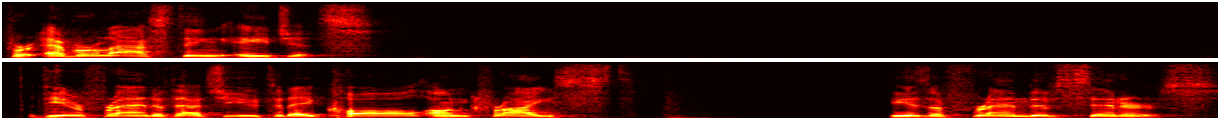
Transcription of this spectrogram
for everlasting ages. Dear friend, if that's you today, call on Christ. He is a friend of sinners.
